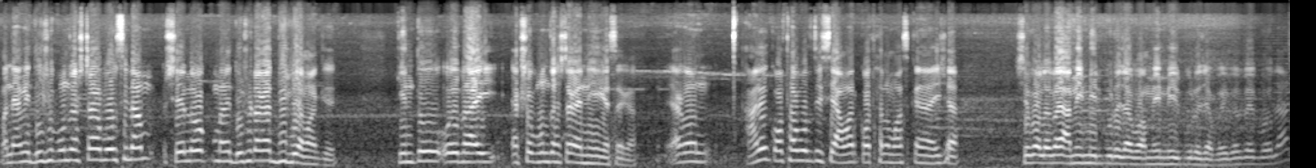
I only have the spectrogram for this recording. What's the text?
মানে আমি দুশো পঞ্চাশ টাকা বলছিলাম, সে লোক মানে দুশো টাকা দিবে আমাকে। কিন্তু ওই ভাই একশো পঞ্চাশ টাকা নিয়ে গেছে গা। এখন আমি কথা বলতেছি, আমার কথার মাঝখানে আইসা সে বলে ভাই আমি মিরপুরে যাব আমি মিরপুরে যাব। এইভাবে বললাম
